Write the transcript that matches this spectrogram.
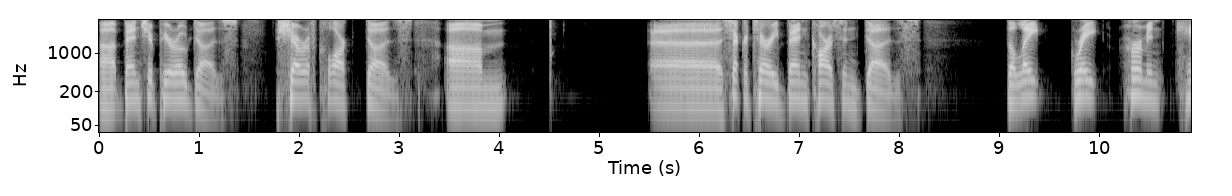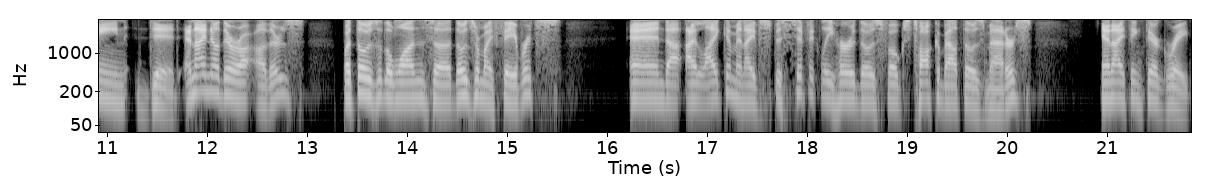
Uh, ben Shapiro does. Sheriff Clarke does. Um, uh, Secretary Ben Carson does. The late, great Herman Cain did. And I know there are others, but those are the ones, uh, those are my favorites. And uh, I like them. And I've specifically heard those folks talk about those matters. And I think they're great.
